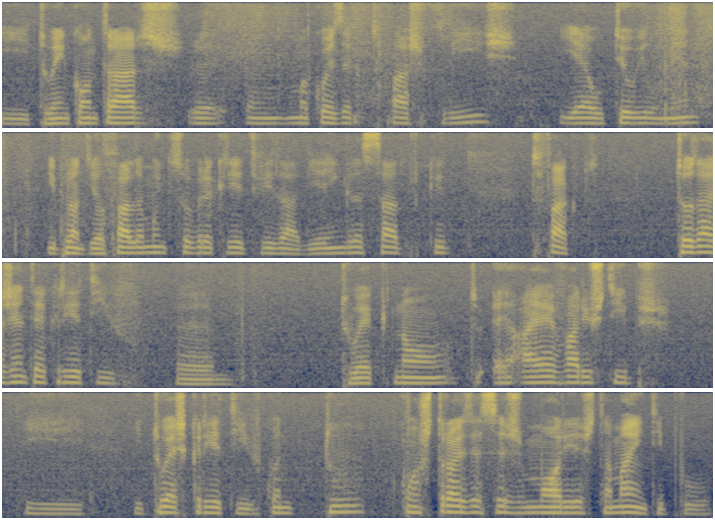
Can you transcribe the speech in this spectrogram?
e tu encontrares uh, uma coisa que te faz feliz e é o teu elemento e pronto, ele fala muito sobre a criatividade e é engraçado porque de facto toda a gente é criativo tu é que não tu, é, há é vários tipos e, e tu és criativo quando tu constróis essas memórias também tipo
